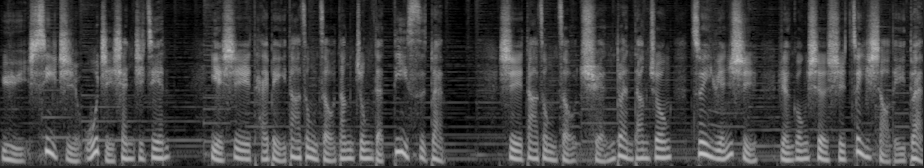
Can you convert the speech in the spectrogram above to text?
与细指五指山之间，也是台北大纵走当中的第四段，是大纵走全段当中最原始、人工设施最少的一段，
